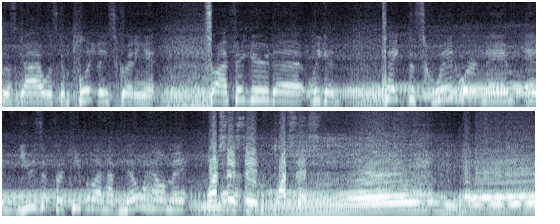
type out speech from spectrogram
this guy was completely squidding it. So I figured uh, we could take the Squidward name and use it for people that have no helmet. Watch this, dude. Watch this.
